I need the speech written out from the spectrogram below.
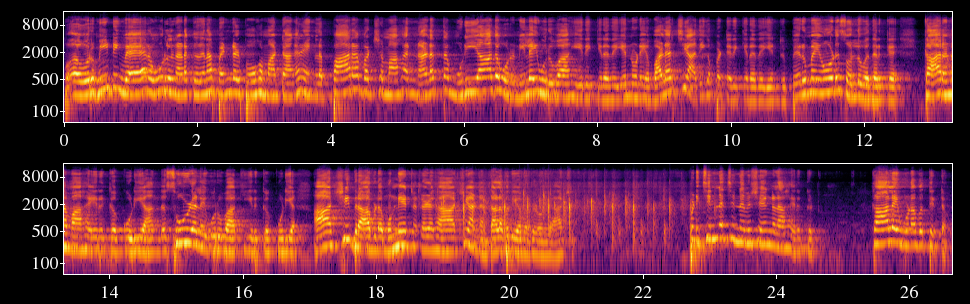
ஒரு மீட்டிங் வேற ஊரில் நடக்குதுன்னா பெண்கள் போக மாட்டாங்கன்னு எங்களை பாரபட்சமாக நடத்த முடியாத ஒரு நிலை உருவாகி இருக்கிறது. என்னுடைய வளர்ச்சி அதிகப்பட்டிருக்கிறது என்று பெருமையோடு சொல்லுவதற்கு காரணமாக இருக்கக்கூடிய அந்த சூழலை உருவாக்கி இருக்கக்கூடிய ஆட்சி திராவிட முன்னேற்ற கழக ஆட்சி அண்ணன் தளபதி அவர்களுடைய ஆட்சி. இப்படி சின்ன சின்ன விஷயங்களாக இருக்கட்டும். காலை உணவு திட்டம்.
